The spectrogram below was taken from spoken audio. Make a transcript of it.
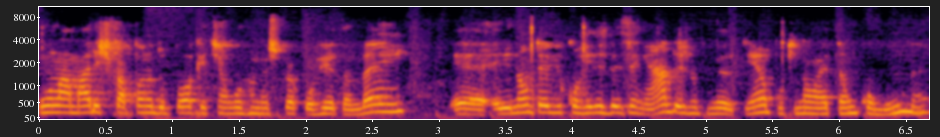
com o Lamar escapando do pocket em alguns momentos para correr também. É, ele não teve corridas desenhadas no primeiro tempo, que não é tão comum, né?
